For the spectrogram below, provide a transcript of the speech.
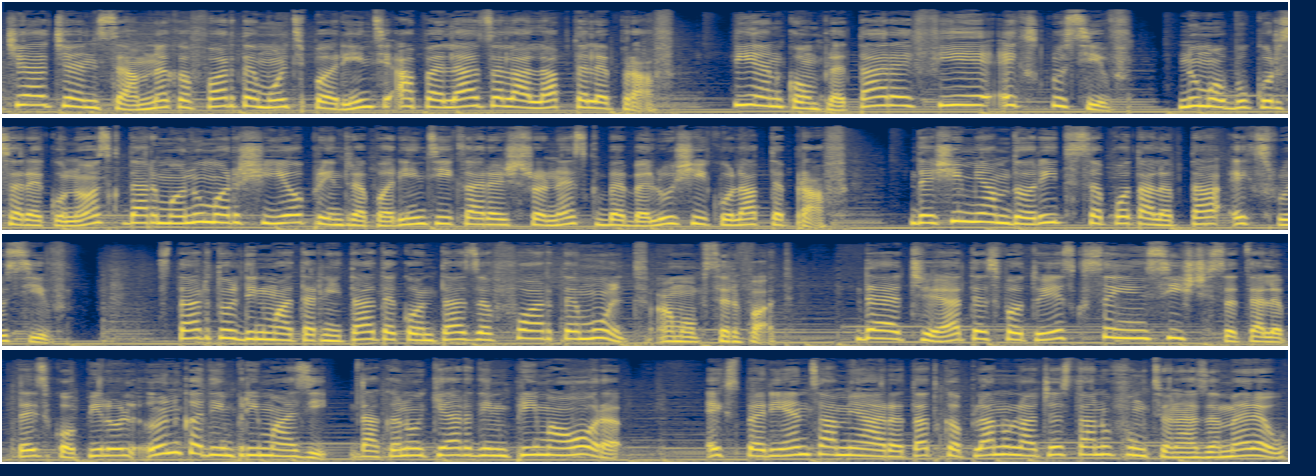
ceea ce înseamnă că foarte mulți părinți apelează la laptele praf, fie în completare, fie exclusiv. Nu mă bucur să recunosc, dar mă număr și eu printre părinții care își hrănesc bebelușii cu lapte praf, deși mi-am dorit să pot alăpta exclusiv. Startul din maternitate contează foarte mult, am observat. De aceea te sfătuiesc să insiști să-ți alăptezi copilul încă din prima zi, dacă nu chiar din prima oră. Experiența mi-a arătat că planul acesta nu funcționează mereu,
